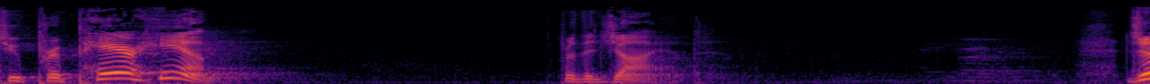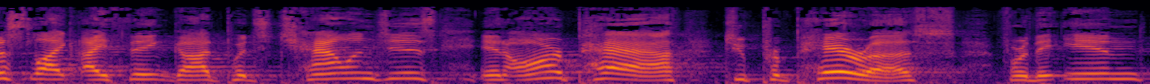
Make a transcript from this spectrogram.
to prepare him for the giant. Just like I think God puts challenges in our path to prepare us for the end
